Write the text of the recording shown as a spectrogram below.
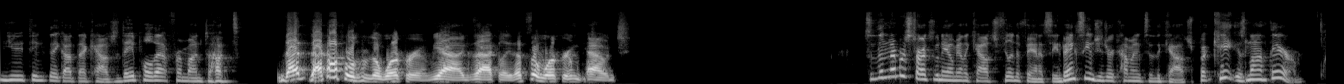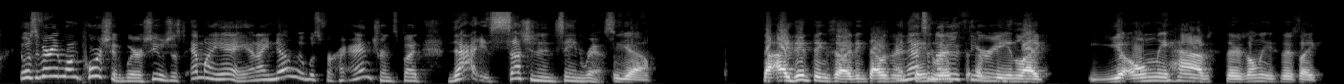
you think they got that couch? Did they pull that from Untucked? That that got pulled from the workroom. Yeah, exactly. That's the workroom couch. So the number starts with Naomi on the couch, feeling the fantasy, and Banksie and Ginger coming to the couch, but Kate is not there. It was a very long portion where she was just MIA, and I know it was for her entrance, but that is such an insane risk. Yeah, I did think so. I think that was an and insane risk theory. of being like, you only have there's only there's like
